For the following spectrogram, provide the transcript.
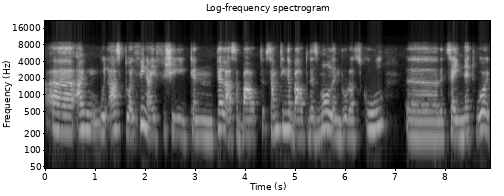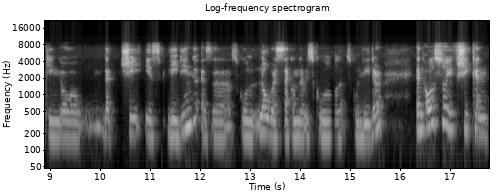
Uh, I will ask to Alfina if she can tell us about something about the small and rural school, uh, let's say networking or that she is leading as a school lower secondary school school leader. And also if she can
